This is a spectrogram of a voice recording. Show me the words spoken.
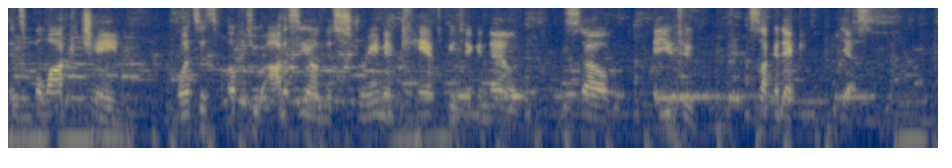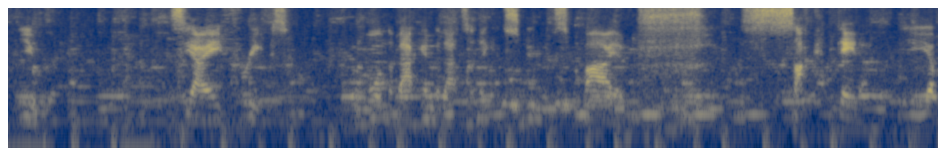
It's blockchain. Once it's up to Odysee on this stream, it can't be taken down. So, hey, YouTube, suck a dick. Yes, you. CIA freaks on the back end of that so they can snoop and spy and suck data. Yep.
